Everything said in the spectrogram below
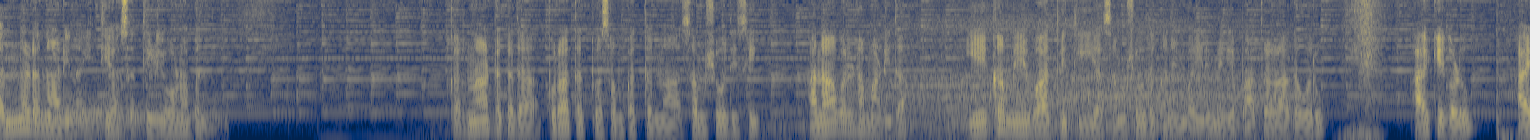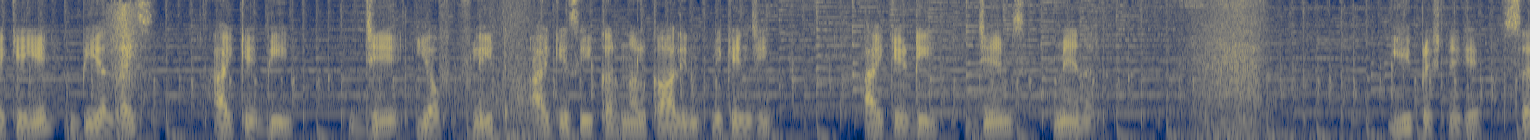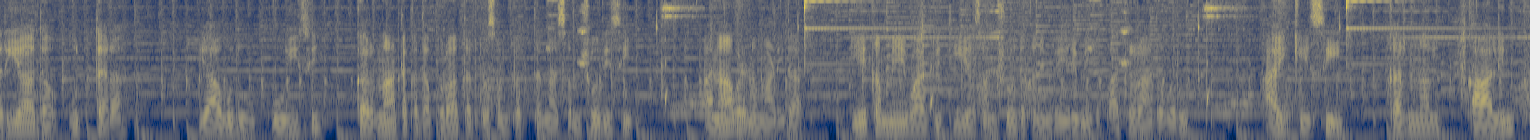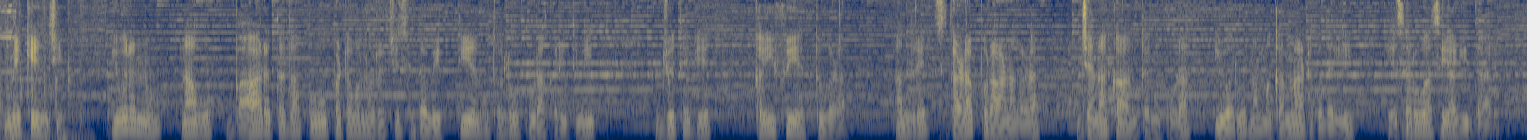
ಕನ್ನಡ ನಾಡಿನ ಇತಿಹಾಸ ತಿಳಿಯೋಣ ಬನ್ನಿ. ಕರ್ನಾಟಕದ ಪುರಾತತ್ವ ಸಂಪತ್ತನ್ನು ಸಂಶೋಧಿಸಿ ಅನಾವರಣ ಮಾಡಿದ ಏಕಮೇವಾದ್ವಿತೀಯ ಸಂಶೋಧಕನೆಂಬ ಹಿರಿಮೆಗೆ ಪಾತ್ರರಾದವರು ಆಯ್ಕೆಗಳು ಆಯ್ಕೆ ಎ ಬಿ ಎಲ್ ರೈಸ್, ಆಯ್ಕೆ ಬಿ ಜೆ ಎಫ್ ಫ್ಲೀಟ್, ಆಯ್ಕೆ ಸಿ ಕರ್ನಲ್ ಕಾಲಿನ್ ಮಿಕೆಂಜಿ, ಆಯ್ಕೆ ಡಿ ಜೇಮ್ಸ್ ಮೇನರ್. ಈ ಪ್ರಶ್ನೆಗೆ ಸರಿಯಾದ ಉತ್ತರ ಯಾವುದು ಊಹಿಸಿ? ಕರ್ನಾಟಕದ ಪುರಾತತ್ವ ಸಂಪತ್ತನ್ನು ಸಂಶೋಧಿಸಿ. ಅನಾವರಣ ಮಾಡಿದ ಏಕಮೇವಾದ್ವಿತೀಯ ಸಂಶೋಧಕನೆಂಬ ಹಿರಿಮೆಗೆ ಪಾತ್ರರಾದವರು ಆಯ್ಕೆ ಸಿ, ಕರ್ನಲ್ ಕಾಲಿನ್ ಮೆಕೆಂಜಿ. ಇವರನ್ನು ನಾವು ಭಾರತದ ಭೂಪಟವನ್ನು ರಚಿಸಿದ ವ್ಯಕ್ತಿ ಅಂತಲೂ ಕೂಡ ಕರಿತೀವಿ. ಜೊತೆಗೆ ಕೈಫಿಯತ್ತುಗಳ, ಅಂದರೆ ಸ್ಥಳ ಪುರಾಣಗಳ ಜನಕ ಅಂತಲೂ ಕೂಡ ಇವರು ನಮ್ಮ ಕರ್ನಾಟಕದಲ್ಲಿ ಹೆಸರುವಾಸಿಯಾಗಿದ್ದಾರೆ.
